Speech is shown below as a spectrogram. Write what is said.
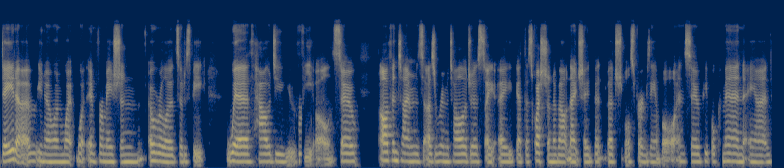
data you know and what what information overload so to speak with how do you feel. So oftentimes as a rheumatologist I, I get this question about nightshade vegetables for example. And so people come in and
